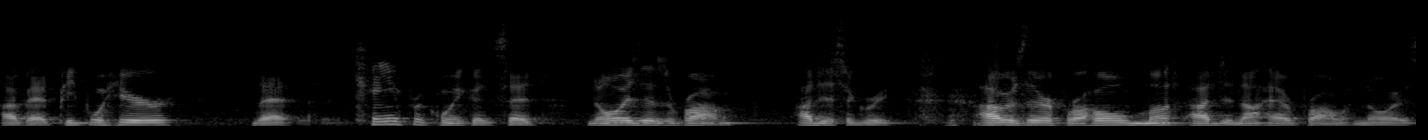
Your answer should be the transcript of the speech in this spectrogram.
I've had people here that came from Cuenca and said noise is a problem. I disagree. I was there for a whole month. I did not have a problem with noise.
